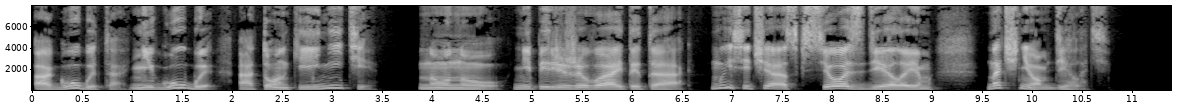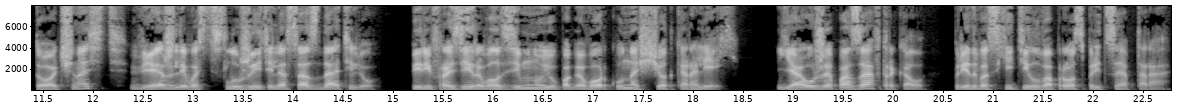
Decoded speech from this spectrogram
а губы-то не губы, а тонкие нити. Ну-ну, не переживай ты так. Мы сейчас все сделаем. Начнем делать. Точность, вежливость служителя Создателю, перефразировал земную поговорку насчет королей. «Я уже позавтракал», — предвосхитил вопрос прецептора.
